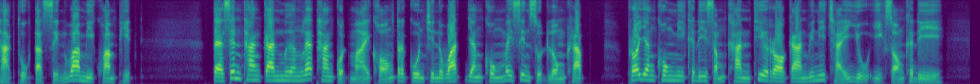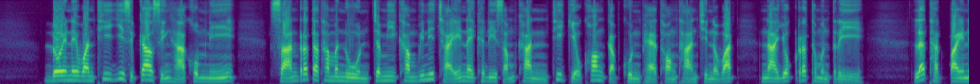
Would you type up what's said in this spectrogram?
หากถูกตัดสินว่ามีความผิด แต่เส้นทางการเมืองและทางกฎหมายของตระกูลชินวัตรยังคงไม่สิ้นสุดลงครับ เพราะยังคงมีคดีสำคัญที่รอการวินิจฉัยอยู่อีกสองคดี โดยในวันที่ 29 สิงหาคมนี้ศารรัฐธรรมนูญจะมีคำวินิจฉัยในคดีสำคัญที่เกี่ยวข้องกับคุณแพทองทานชินวัตรนายกรัฐมนตรี และถัดไปใน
